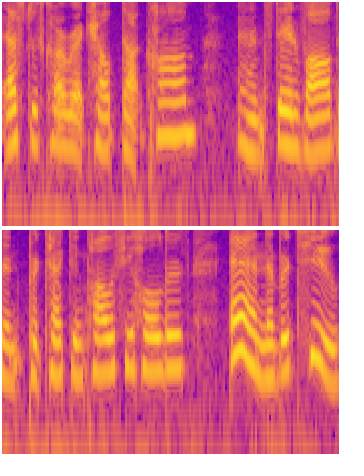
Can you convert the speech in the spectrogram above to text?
estrascarwreckhelp.com and stay involved in protecting policyholders. And number two,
